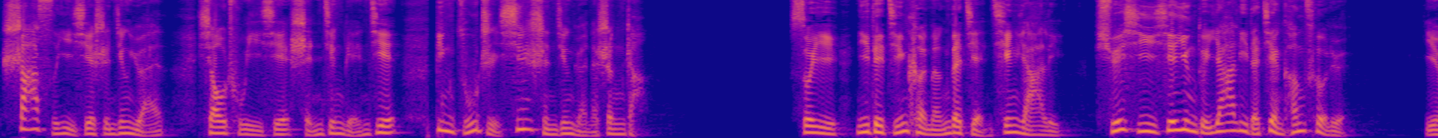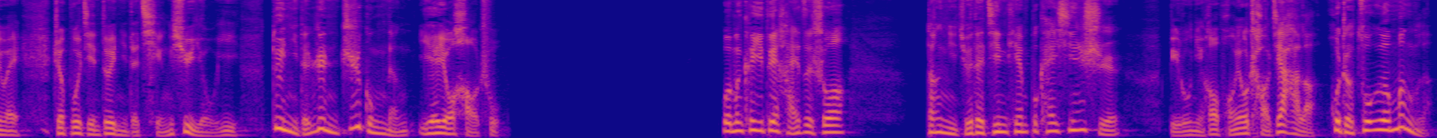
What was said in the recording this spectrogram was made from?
杀死一些神经元，消除一些神经连接，并阻止新神经元的生长。所以你得尽可能的减轻压力，学习一些应对压力的健康策略，因为这不仅对你的情绪有益，对你的认知功能也有好处。我们可以对孩子说：“当你觉得今天不开心时，比如你和朋友吵架了，或者做噩梦了，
